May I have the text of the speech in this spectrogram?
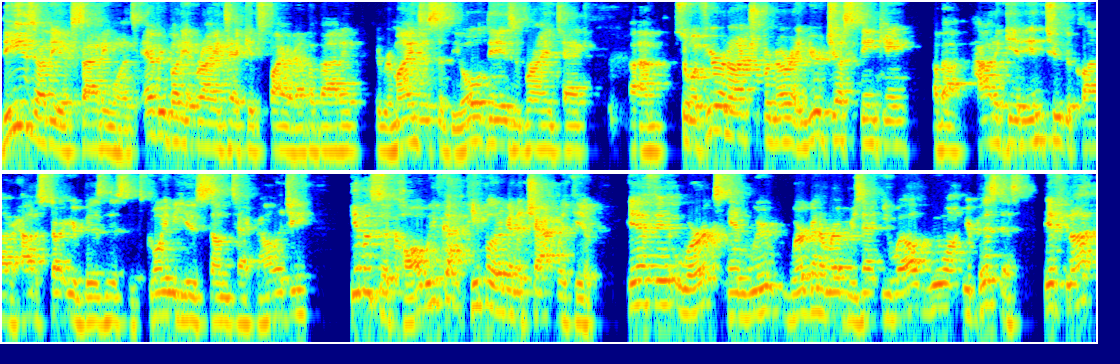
These are the exciting ones. Everybody at Ryan Tech gets fired up about it. It reminds us of the old days of Ryan Tech. Um, so if you're an entrepreneur and you're just thinking about how to get into the cloud or how to start your business that's going to use some technology, give us a call. We've got people that are going to chat with you. If it works and we're, we're going to represent you well, we want your business. If not,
